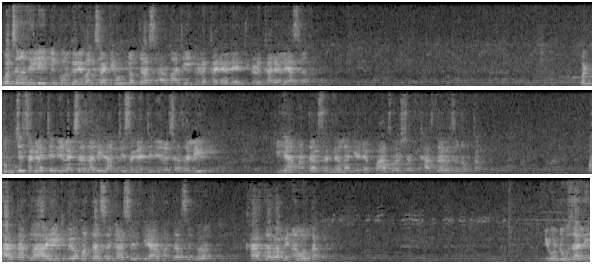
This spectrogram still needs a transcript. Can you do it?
वचनं दिली मी गोरगरिबांसाठी उपलब्ध असणार माझी इकडं कार्यालय तिकडं कार्यालय असणार. पण तुमची सगळ्यांची निराशा झाली आमची सगळ्यांची निराशा झाली. की ह्या मतदारसंघाला गेल्या पाच वर्षात खासदारच नव्हता. भारतातला हा एकमेव मतदारसंघ असेल की हा मतदारसंघ खासदाराविना होता. निवडणूक झाली.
